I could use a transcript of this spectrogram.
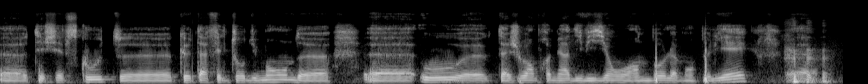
euh, t'es chef scout, que tu as fait le tour du monde ou que tu as joué en première division ou handball à Montpellier.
